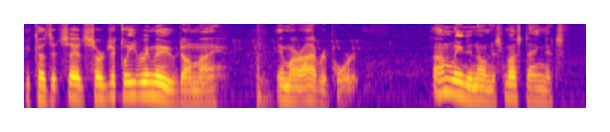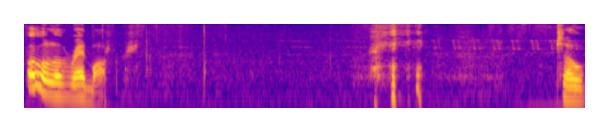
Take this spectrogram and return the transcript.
because it said surgically removed on my MRI report. I'm leaning on this Mustang that's full of red waspers. So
